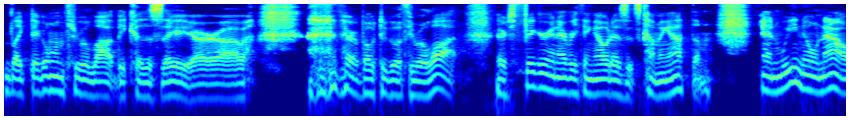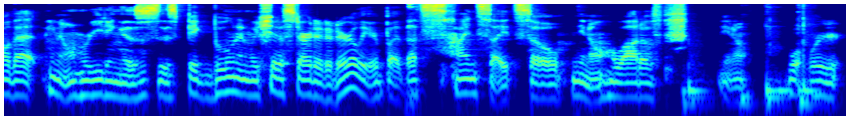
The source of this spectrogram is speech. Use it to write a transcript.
like they're going through a lot because they are uh they're about to go through a lot. They're figuring everything out as it's coming at them. And we know now that you know reading is this big boon and we should have started it earlier but that's hindsight. So you know a lot of you know what we're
